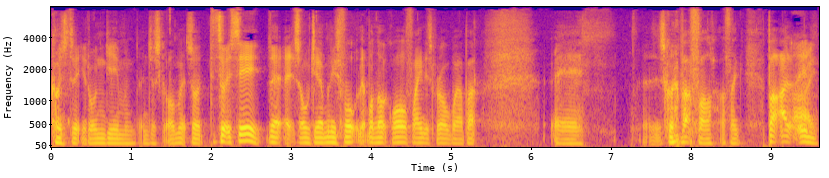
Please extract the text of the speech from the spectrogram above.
concentrate your own game and, and just get on with it. So so to say that it's all Germany's fault that we're not qualifying is probably a bit. Uh, it's going a bit far, I think. But I, in-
